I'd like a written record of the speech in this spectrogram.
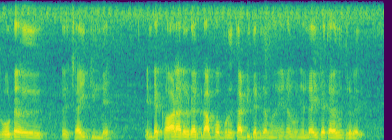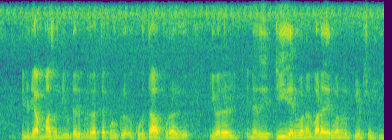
ரோட்டை சைக்கிளில் என்கிட்ட கால் அழுகடா கிடாப்பா பொழுது தட்டி தட்டி தான் எனக்கு கொஞ்சம் லைட்டாக தலை ஊற்றுறவாரு என்னுடைய அம்மா சொல்லி விட்டார் இப்படி ரத்தம் கொடுக்க கொடுத்தா பிறகு இவர் என்னது டீ தருவானால் வடை தருவானால் இப்படின்னு சொல்லி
